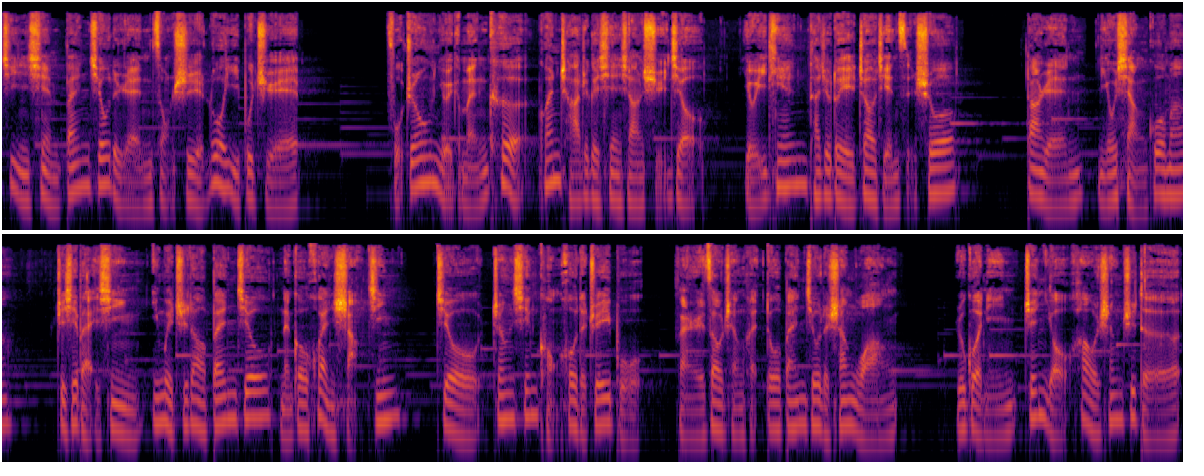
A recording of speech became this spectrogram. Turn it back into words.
进献斑鸠的人总是络绎不绝。府中有一个门客观察这个现象许久，有一天他就对赵简子说：“大人，你有想过吗？”这些百姓因为知道斑鸠能够换赏金，就争先恐后的追捕，反而造成很多斑鸠的伤亡。如果您真有好生之德，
